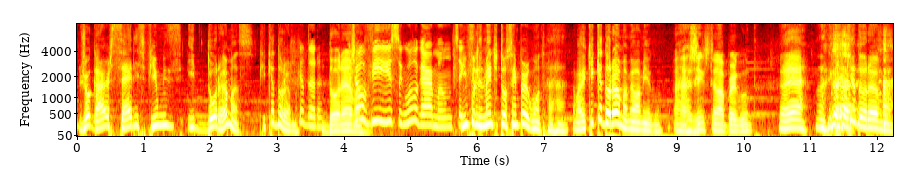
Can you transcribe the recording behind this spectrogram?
jogar séries, filmes e doramas. O que, que é dorama? Que adora. Dorama. Eu já ouvi isso em algum lugar, mano. Não sei Infelizmente tô sem pergunta. Mas o que, que é dorama, meu amigo? A gente tem uma pergunta. É, o que, que é dorama?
